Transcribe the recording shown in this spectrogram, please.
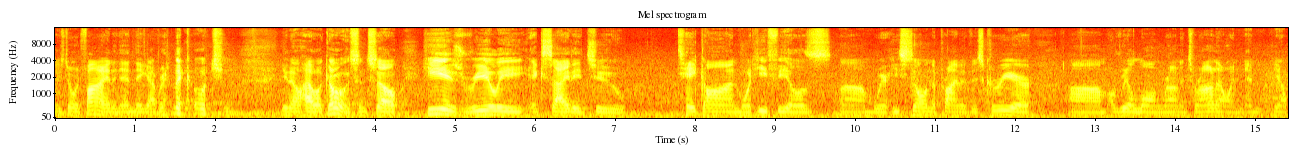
He's doing fine, and then they got rid of the coach, and you know how it goes. And so he is really excited to take on what he feels um, where he's still in the prime of his career, um, a real long run in Toronto, and, and you know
